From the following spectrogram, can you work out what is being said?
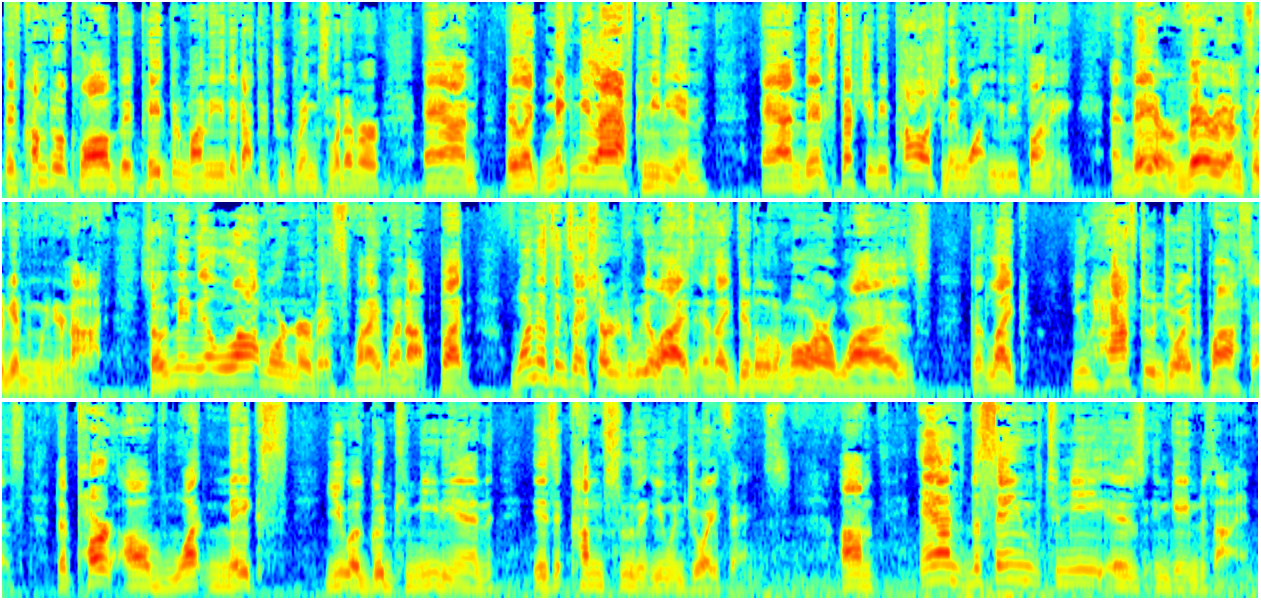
they've come to a club, they've paid their money, they got their two drinks, whatever, and they like, make me laugh, comedian. And they expect you to be polished and they want you to be funny. And they are very unforgiving when you're not. So it made me a lot more nervous when I went up. But one of the things I started to realize as I did a little more was that, like, you have to enjoy the process. That part of what makes you a good comedian is it comes through that you enjoy things. Um, and the same to me is in game design.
